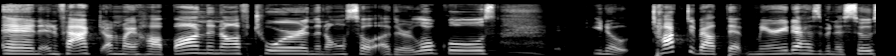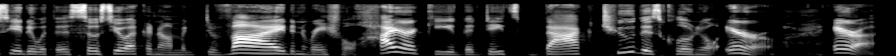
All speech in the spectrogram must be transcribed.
And in fact, on my hop on and off tour, and then also other locals, you know, talked about that Merida has been associated with a socioeconomic divide and racial hierarchy that dates back to this colonial era. Era.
